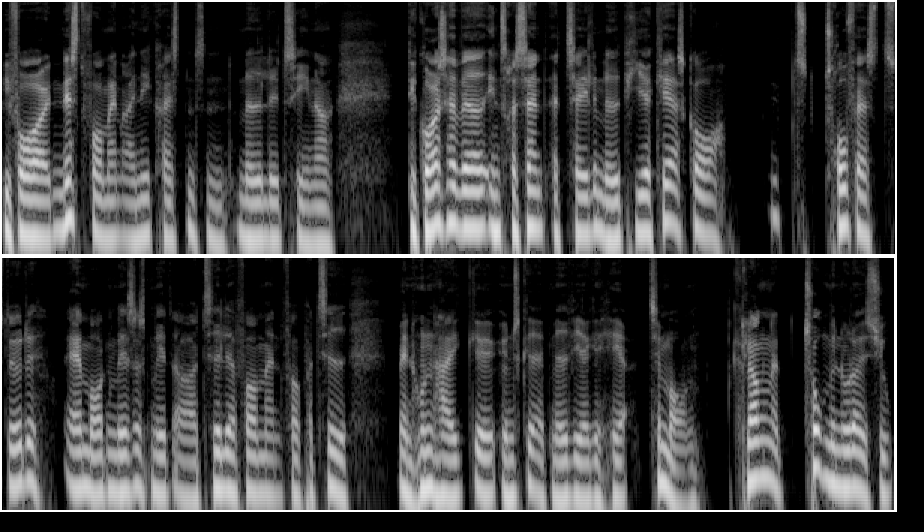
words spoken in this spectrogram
Vi får næstformand René Christensen med lidt senere. Det kunne også have været interessant at tale med Pia Kærsgaard, trofast støtte af Morten Messersmith og tidligere formand for partiet, men hun har ikke øh, ønsket at medvirke her til morgen. Klokken er to minutter i syv.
